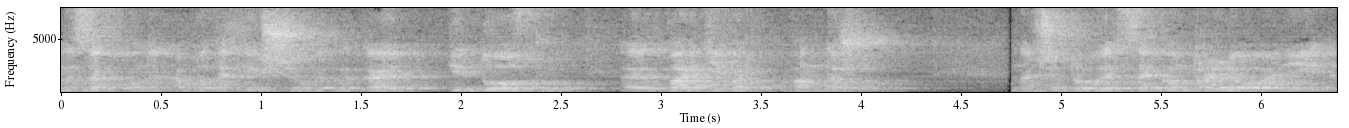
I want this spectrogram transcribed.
незаконних або таких, що викликають підозру е, партії вантажу. Значить, друге це контрольовані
